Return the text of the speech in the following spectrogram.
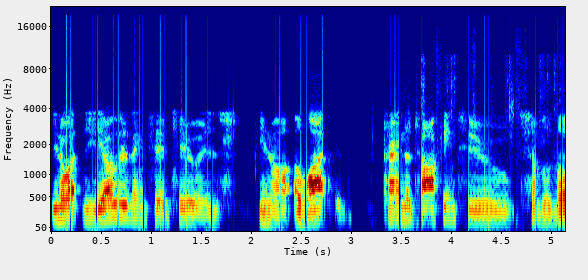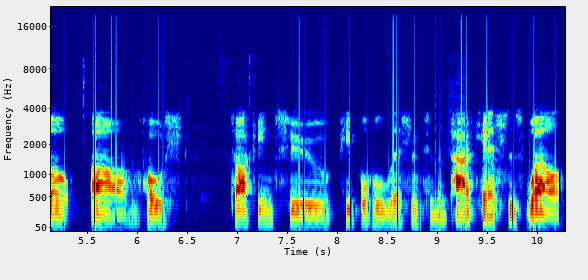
you know what? The other thing to too is you know a lot, kind of talking to some of the uh, hosts, talking to people who listen to the podcast as well.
